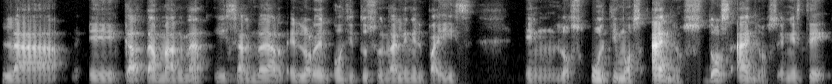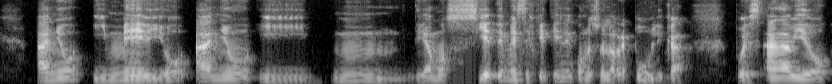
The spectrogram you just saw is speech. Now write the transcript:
la eh, Carta Magna y salvar el orden constitucional en el país en los últimos años, dos años, en este año y medio, año y, digamos, siete meses que tiene el Congreso de la República, pues han habido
